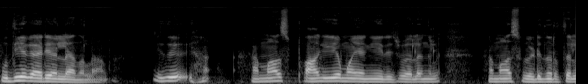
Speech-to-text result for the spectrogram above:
പുതിയ കാര്യമല്ല എന്നുള്ളതാണ്. ഇത് ഹമാസ് ഭാഗികമായി അംഗീകരിച്ചു അല്ലെങ്കിൽ ഹമാസ് വെടിനിർത്തൽ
